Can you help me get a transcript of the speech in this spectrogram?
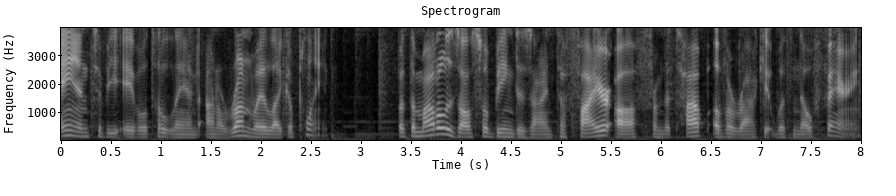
and to be able to land on a runway like a plane. But the model is also being designed to fire off from the top of a rocket with no fairing,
